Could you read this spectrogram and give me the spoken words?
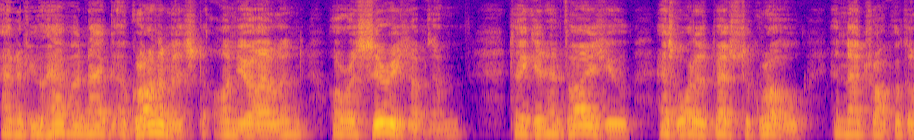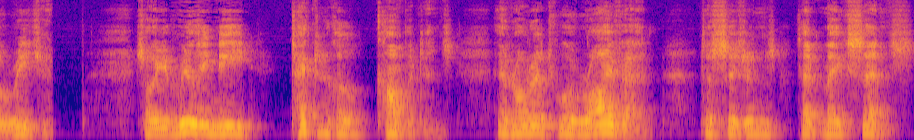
And if you have an ag agronomist on your island, or a series of them, they can advise you as what is best to grow in that tropical region. So you really need technical competence in order to arrive at decisions that make sense.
